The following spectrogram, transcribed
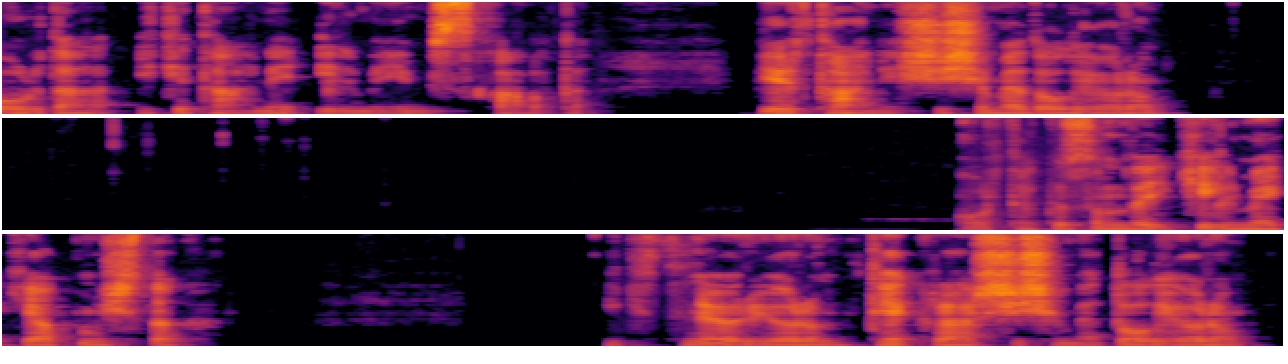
Burada iki tane ilmeğimiz kaldı. Bir tane şişime doluyorum. Orta kısımda iki ilmek yapmıştık. İkisini örüyorum. Tekrar şişime doluyorum.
